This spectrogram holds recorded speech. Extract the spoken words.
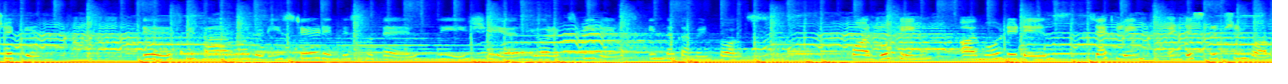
check-in. If you have already stayed in For booking or more details, check link in description box.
